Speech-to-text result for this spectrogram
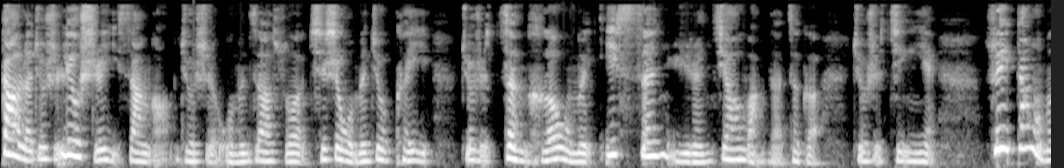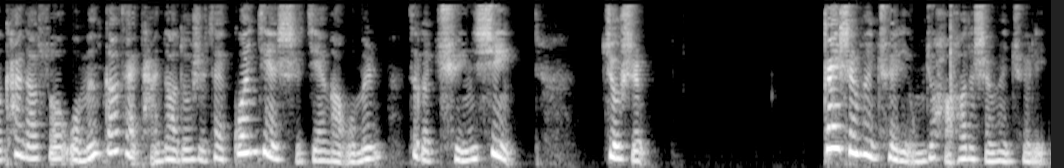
到了就是六十以上啊，就是我们知道说，其实我们就可以就是整合我们一生与人交往的这个就是经验。所以，当我们看到说，我们刚才谈到都是在关键时间啊，我们这个群性就是该身份确立，我们就好好的身份确立；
